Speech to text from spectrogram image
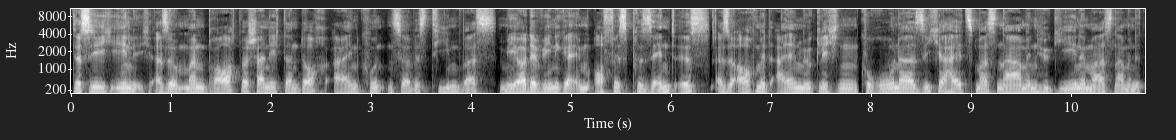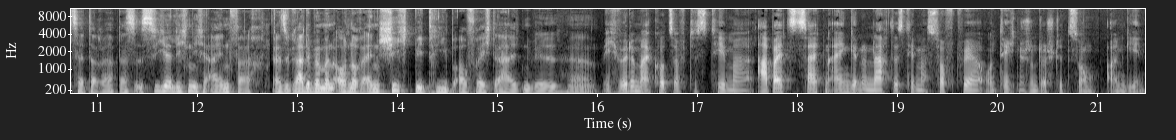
Das sehe ich ähnlich. Also man braucht wahrscheinlich dann doch ein Kundenservice-Team, was mehr oder weniger im Office präsent ist. Also auch mit allen möglichen Corona-Sicherheitsmaßnahmen, Hygienemaßnahmen etc. Das ist sicherlich nicht einfach. Also gerade wenn man auch noch einen Schichtbetrieb aufrechterhalten will. Ja. Ich würde mal kurz auf das Thema Arbeitszeiten eingehen und nach das Thema Software und technische Unterstützung angehen.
